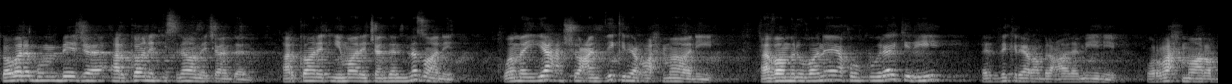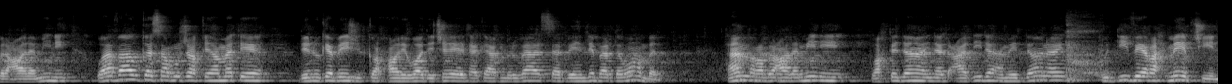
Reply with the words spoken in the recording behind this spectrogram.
كورب من بيجي أركان الإسلام چندن. أركان الإيمان چندن نظاني ومن يعش عن ذكر الرحمن. أفا مروفانا يخو كورا الذكر رب العالمين والرحمة رب العالمين. وأفا أو كسر رجا قيامته دينو كبيجد كحالي وادي چليت هكاف مروفا سر بهنده بردوان بل أم رب العالمين وقت دانا إنت عديدة أمد دانا كدي في رحمه بچين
